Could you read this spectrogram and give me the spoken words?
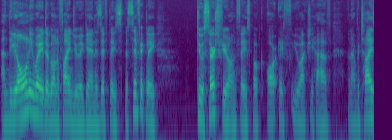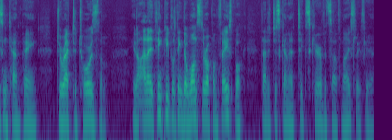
And the only way they're going to find you again is if they specifically do a search for you on Facebook or if you actually have an advertising campaign directed towards them. You know, and I think people think that once they're up on Facebook, that it just kind of takes care of itself nicely for you.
